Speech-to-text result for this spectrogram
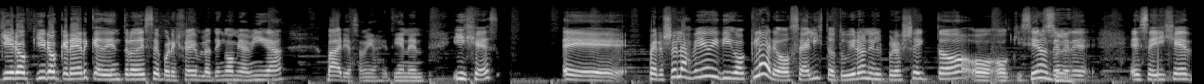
quiero, quiero creer que dentro de ese, por ejemplo, tengo mi amiga, varias amigas que tienen hijes. Eh, pero yo las veo y digo, claro, o sea, listo, tuvieron el proyecto o, o quisieron Sí. tener ese hijo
